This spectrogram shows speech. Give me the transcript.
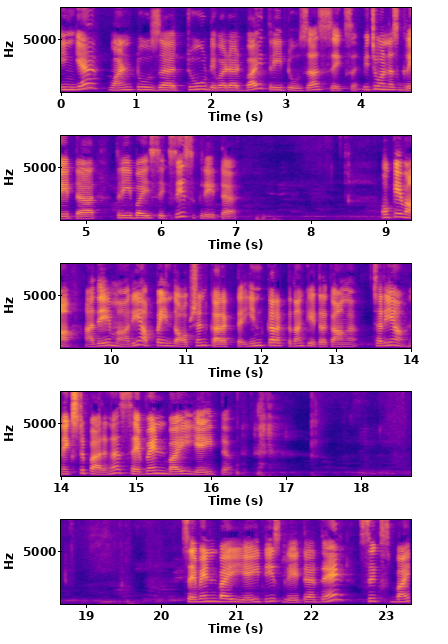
இங்கே one two are two divided by three two are six which one is greater three by six is greater ஓகேவா அதே மாதிரி அப்போ இந்த ஆப்ஷன் கரெக்டு இன்கரெக்ட் தான் கேட்டிருக்காங்க. சரியா? நெக்ஸ்ட் பாருங்கள் seven by eight seven by eight is greater then six by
